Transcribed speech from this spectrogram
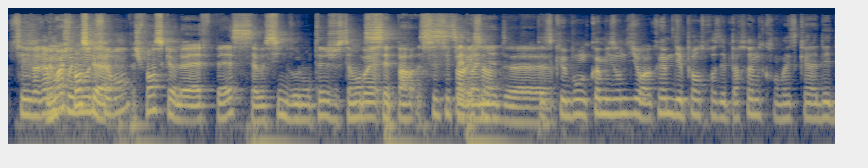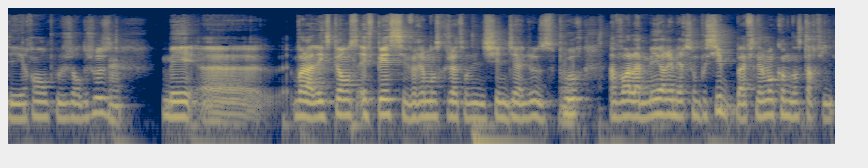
C'est vraiment moi, je pense, complètement que, différent. je pense que le FPS, c'est aussi une volonté justement Ouais, de s'éloigner de. Parce que bon, comme ils ont dit, il y aura quand même des plans troisième personne quand on va escalader des rampes ou ce genre de choses. Ouais. Mais euh, voilà, l'expérience FPS, c'est vraiment ce que j'attendais chez Indiana Jones pour avoir la meilleure immersion possible, bah, finalement comme dans Starfield.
